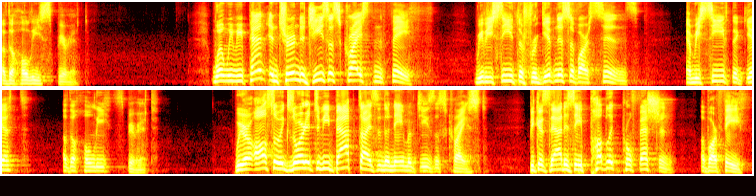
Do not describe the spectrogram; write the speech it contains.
of the Holy Spirit. When we repent and turn to Jesus Christ in faith, we receive the forgiveness of our sins and receive the gift of the Holy Spirit. We are also exhorted to be baptized in the name of Jesus Christ because that is a public profession of our faith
